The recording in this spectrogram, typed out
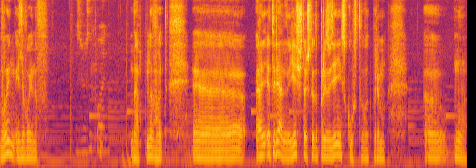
Войн или воинов? Да, ну вот. Э, а Это реально, я считаю, что это произведение искусства. Вот прям, э, ну,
